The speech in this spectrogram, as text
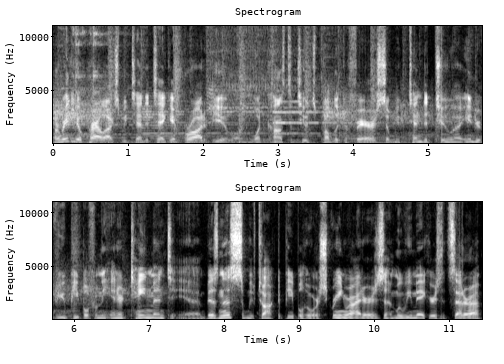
On Radio Parallax, we tend to take a broad view on what constitutes public affairs. So we've tended to uh, interview people from the entertainment uh, business, and we've talked to people who are screenwriters, uh, movie makers, etc.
